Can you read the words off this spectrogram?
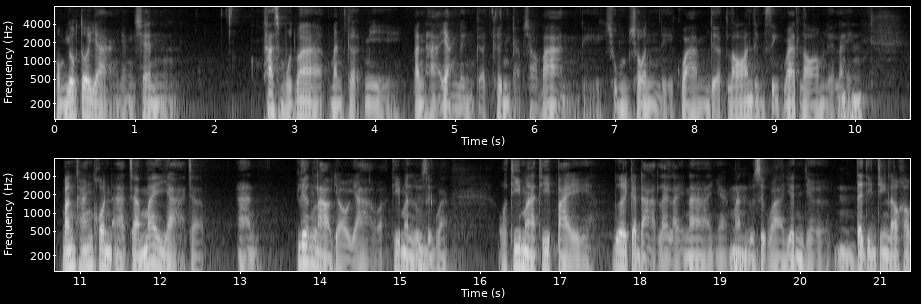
ผมยกตัวอย่างอย่างเช่น ถ้าสมมุติว่ามันเกิดมีปัญหาอย่างหนึ่งเกิดขึ้นกับชาวบ้าน หรือชุมชน หรือความเดือดร้อนถึงสิ่งแวดล้อมหรืออะไรบางครั้งคนอาจจะไม่อยากจะอ่านเรื่องราวยาวๆอะที่มันรู้สึกว่าโโอ้ที่มาที่ไปด้วยกระดาษหลาย ๆ หน้าอย่างเงี้ยมันรู้สึกว่าเยินเยอะอืมแต่จริง ๆ แล้วเขา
